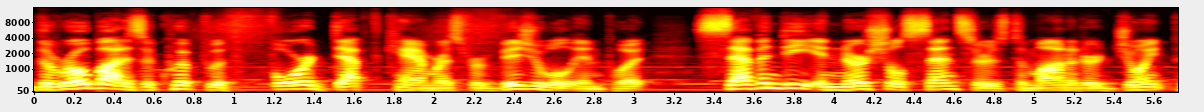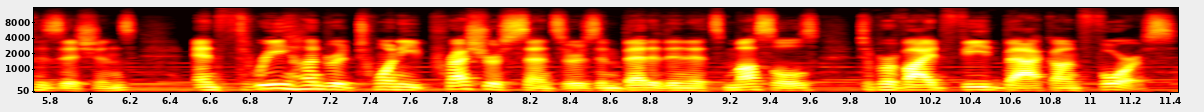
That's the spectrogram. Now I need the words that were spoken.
The robot is equipped with four depth cameras for visual input, 70 inertial sensors to monitor joint positions, and 320 pressure sensors embedded in its muscles to provide feedback on force.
